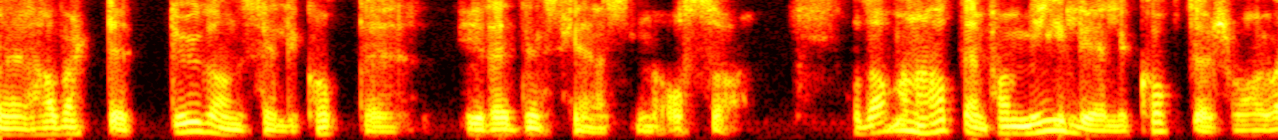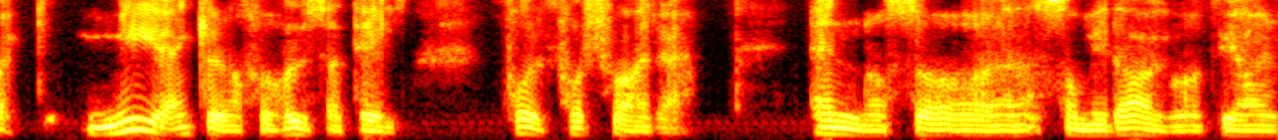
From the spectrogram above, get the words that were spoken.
har vært et dugende helikopter i redningstjenesten også. Og Da har man hatt en familiehelikopter som har vært mye enklere å forholde seg til for Forsvaret enn også eh, som i dag, og at vi har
